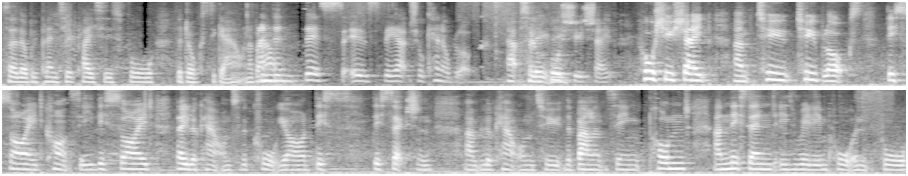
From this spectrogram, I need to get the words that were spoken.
so there'll be plenty of places for the dogs to get out and about. And then this is the actual kennel block? Absolutely. So horseshoe shape? Horseshoe shape, um, two, two blocks. This side can't see this side. They look out onto the courtyard. This this section um, look out onto the balancing pond and this end is really important for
